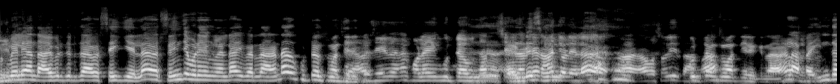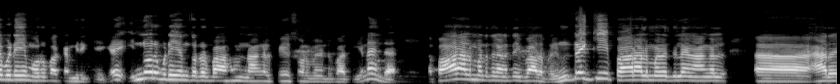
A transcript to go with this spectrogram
உண்மையிலேயே அந்த அபிவிருத்தி திட்டத்தை அவர் செய்யல. அவர் செஞ்ச விடயங்கள்டா இவர் தான் குற்றம் சுமத்தி குற்றம் குற்றம் சுமத்தி இருக்கிறார்கள் அப்ப இந்த விடயம் ஒரு பக்கம் இருக்கீங்க. இன்னொரு விடயம் தொடர்பாகவும் நாங்கள் பேசணும் என்று பாத்தீங்கன்னா இந்த பாராளுமன்றத்தில் நடந்த விவாதம் இன்றைக்கு பாராளுமன்றத்தில் நாங்கள் யாரு?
